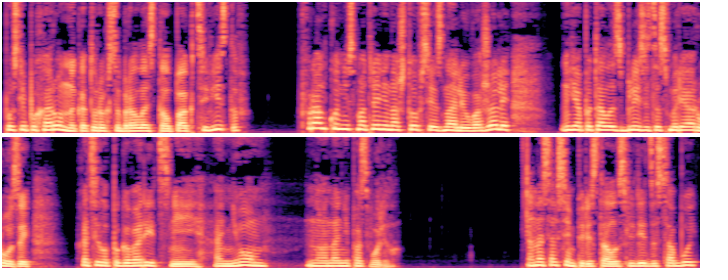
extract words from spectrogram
После похорон, на которых собралась толпа активистов, Франко, несмотря ни на что, все знали и уважали, я пыталась сблизиться с Мариа Розой, хотела поговорить с ней о нем, но она не позволила. Она совсем перестала следить за собой,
